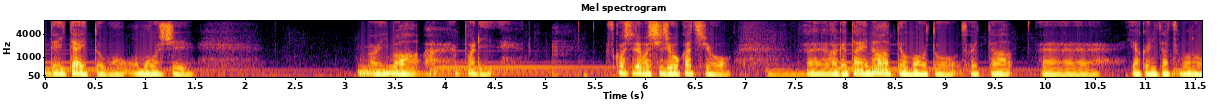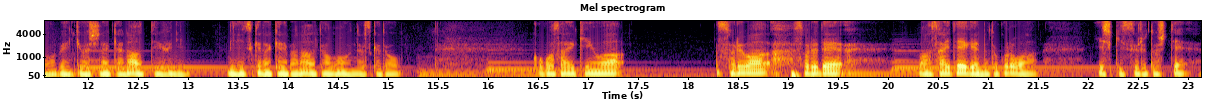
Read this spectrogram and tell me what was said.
でいたいとも思うし、まあ、今やっぱり少しでも市場価値を、えー、上げたいなって思うとそういった、えー、役に立つものを勉強しなきゃなっていうふうに身につけなければなと思うんですけどここ最近はそれはそれで、まあ、最低限のところは意識するとして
